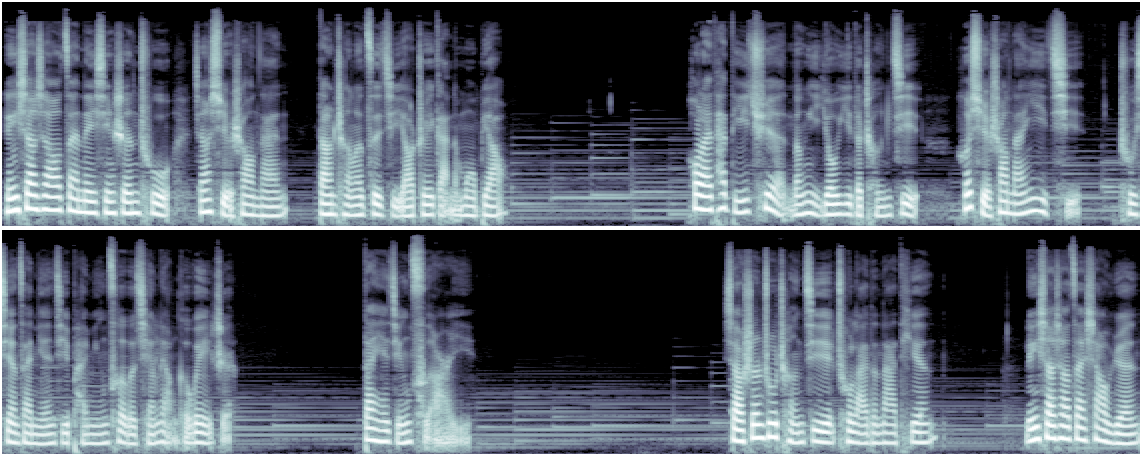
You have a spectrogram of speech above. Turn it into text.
林潇潇在内心深处将许少南当成了自己要追赶的目标。后来，他的确能以优异的成绩和许少南一起出现在年级排名册的前两个位置，但也仅此而已。小升初成绩出来的那天，林潇潇在校园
